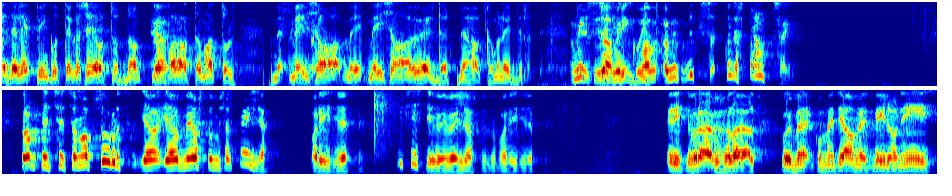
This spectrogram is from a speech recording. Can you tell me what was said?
nende lepingutega seotud, no, no paratamatult me, me ei saa, me, me ei saa öelda, et me hakkame neid. miks ei saa, miks, miks, kuidas Trump sai? Trump ütles, et see on absurd ja, ja me astume sealt välja Pariisi leppest. miks Eesti ei või välja astuda Pariisi leppest? eriti praegusel ajal, kui me, kui me teame, et meil on ees,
